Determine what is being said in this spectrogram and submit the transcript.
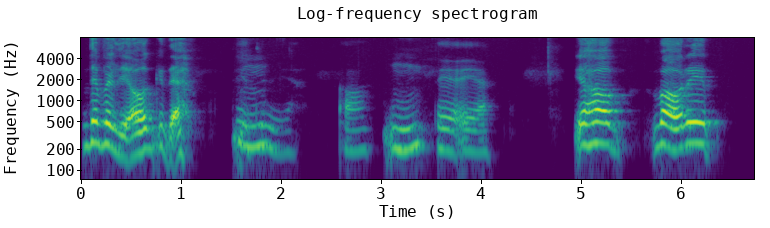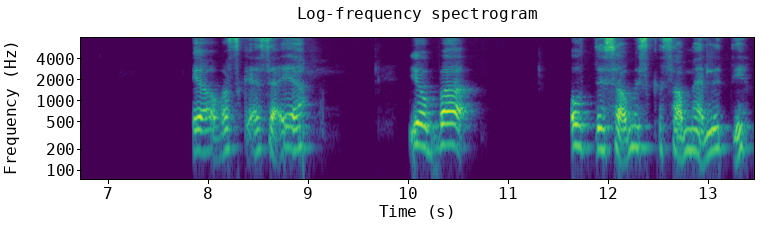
det är väl jag det. Det är Mm. du, ja. ja. Mm. Det är... Jag har varit, ja vad ska jag säga, jobbat åt det samiska samhället i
